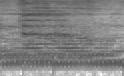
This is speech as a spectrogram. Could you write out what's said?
rain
